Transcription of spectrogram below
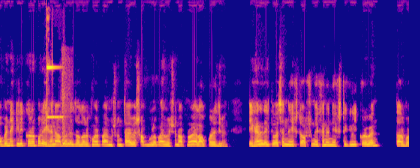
ওপেনে ক্লিক করার পরে এখানে আপনাদের যত রকমের পারমিশন চাইবে, সবগুলো পারমিশন আপনারা অ্যালাউ করে দিবেন। এখানে দেখতে পাচ্ছেন নেক্সট অপশন এখানে নেক্সটে ক্লিক করবেন। তারপর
